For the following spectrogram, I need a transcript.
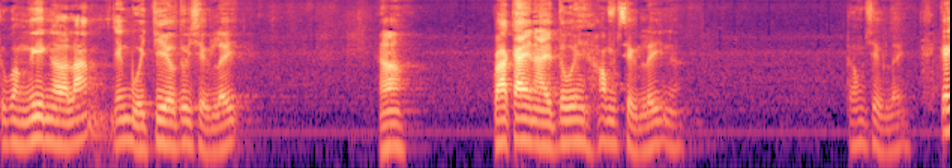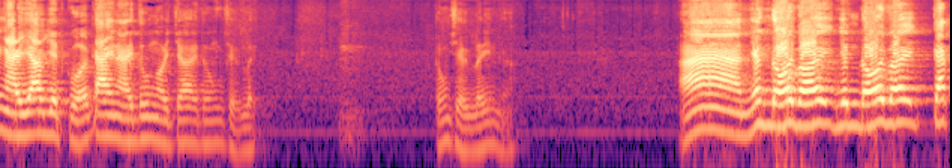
Tôi còn nghi ngờ lắm, nhưng buổi chiều tôi xử lý. Không? qua cây này tôi không xử lý nữa. Tôi không xử lý. Cái ngày giao dịch của cây này tôi ngồi chơi, tôi không xử lý. Tôi không xử lý nữa à nhưng đối với, nhưng đối với các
